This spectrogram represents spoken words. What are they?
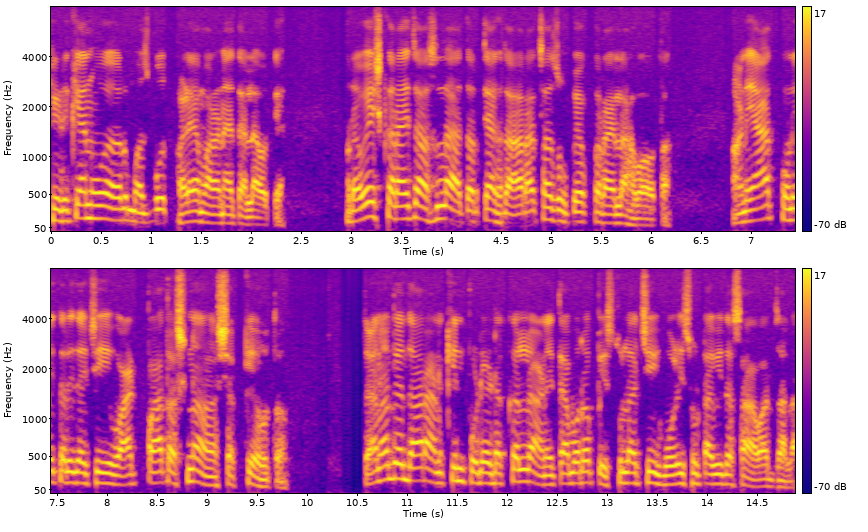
खिडक्यांवर मजबूत फळ्या मारण्यात आल्या होत्या. प्रवेश करायचा असला तर त्या दाराचाच उपयोग करायला हवा होता. आणि आत कोणीतरी त्याची वाट पाहत असणं शक्य होतं. त्यानं ते दार आणखीन पुढे ढकललं आणि त्याबरोबर पिस्तुलाची गोळी सुटावी तसा आवाज झाला.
